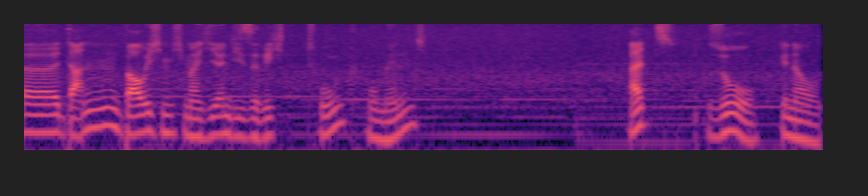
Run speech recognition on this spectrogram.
Äh, dann baue ich mich mal hier in diese Richtung. Moment. Halt, so, genau.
